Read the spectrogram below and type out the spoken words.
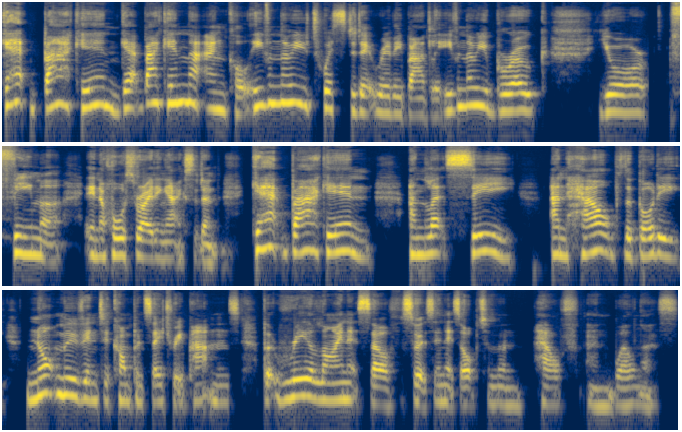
get back in, get back in that ankle, even though you twisted it really badly, even though you broke your femur in a horse riding accident. Get back in and let's see and help the body not move into compensatory patterns, but realign itself so it's in its optimum health and wellness.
